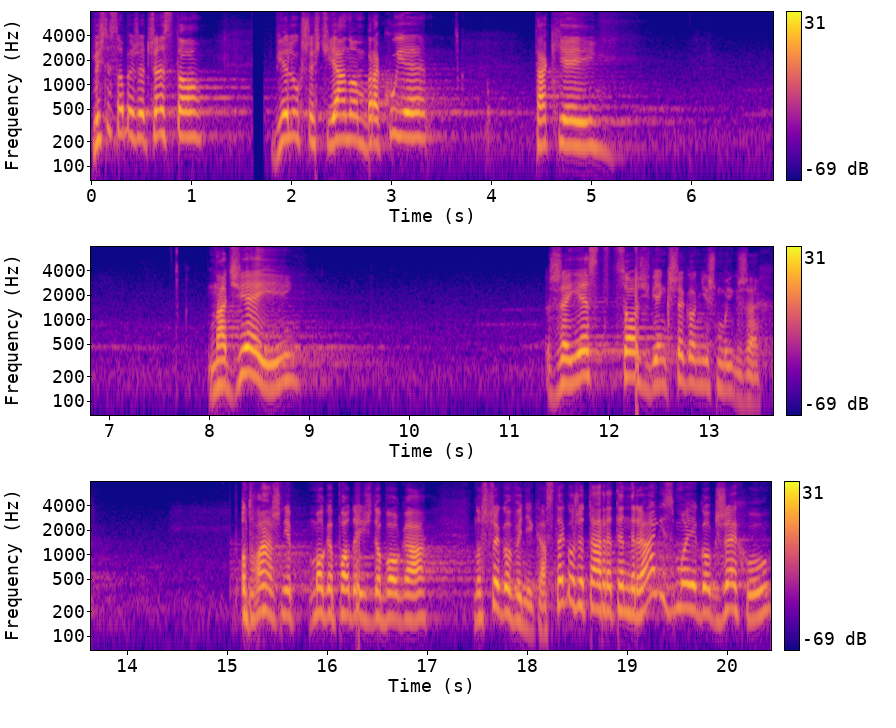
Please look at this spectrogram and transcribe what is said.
Myślę sobie, że często wielu chrześcijanom brakuje takiej nadziei że jest coś większego niż mój grzech. Odważnie mogę podejść do Boga. No z czego wynika? Z tego, że ta, ten realizm mojego grzechu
